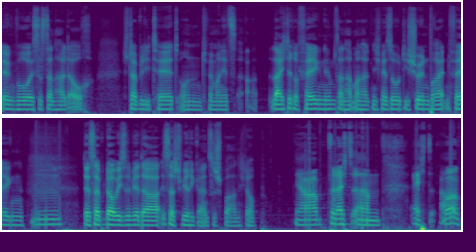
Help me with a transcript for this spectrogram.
irgendwo ist es dann halt auch Stabilität und wenn man jetzt leichtere Felgen nimmt, dann hat man halt nicht mehr so die schönen breiten Felgen. Mhm. Deshalb glaube ich, sind wir da, ist das schwierig einzusparen. Ich glaube, ja, vielleicht ähm, echt. Aber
